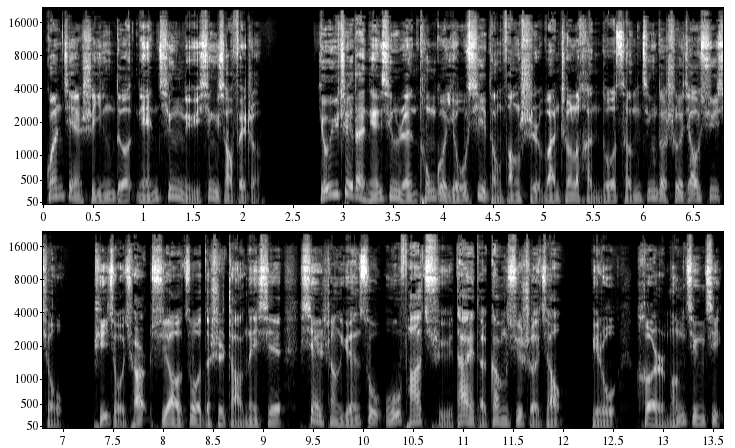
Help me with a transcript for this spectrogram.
关键是赢得年轻女性消费者。由于这代年轻人通过游戏等方式完成了很多曾经的社交需求，啤酒圈需要做的是找那些线上元素无法取代的刚需社交，比如荷尔蒙经济。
